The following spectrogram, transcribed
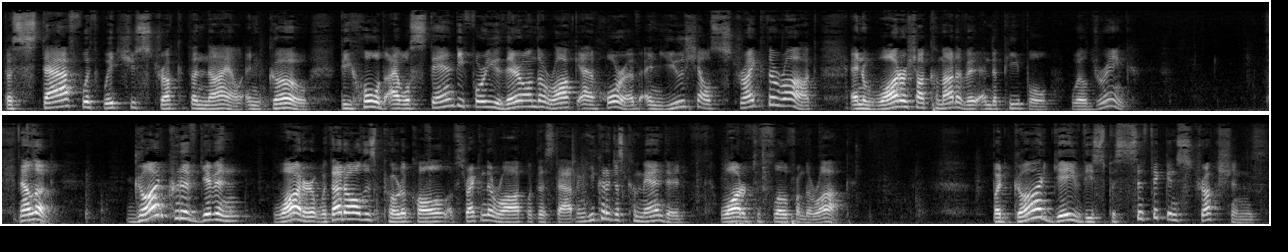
the staff with which you struck the Nile, and go. Behold, I will stand before you there on the rock at Horeb, and you shall strike the rock, and water shall come out of it, and the people will drink. Now, look, God could have given water without all this protocol of striking the rock with the staff, and He could have just commanded water to flow from the rock. But God gave these specific instructions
